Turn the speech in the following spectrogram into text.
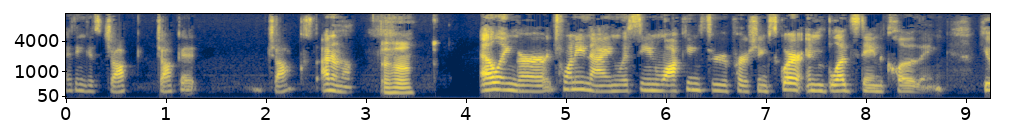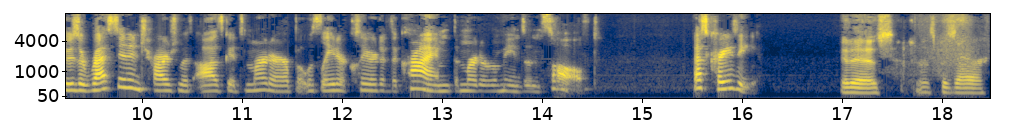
I think it's Jock Jocket Jocks, I don't know, Uh huh. Ehlinger, 29, was seen walking through Pershing Square in bloodstained clothing. He was arrested and charged with Osgood's murder, but was later cleared of the crime. The murder remains unsolved. That's crazy. It is. That's bizarre.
